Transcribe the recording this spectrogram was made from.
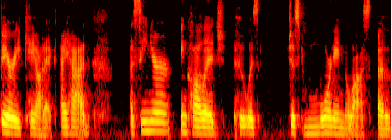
very chaotic. I had a senior in college who was just mourning the loss of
